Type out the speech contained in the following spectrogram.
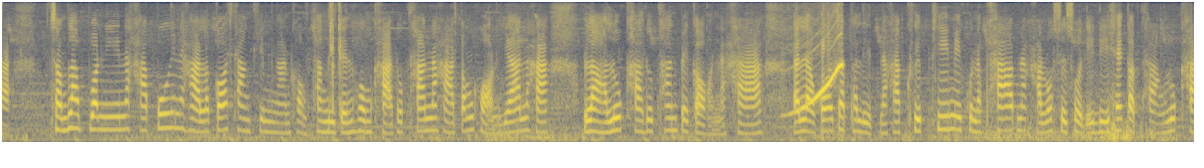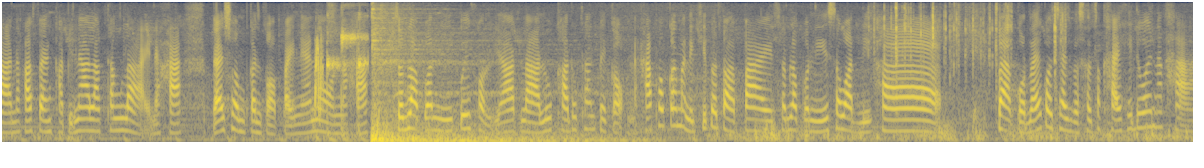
สำหรับวันนี้นะคะปุ้ยนะคะ แล้วก็ทางทีมงานของทางดีเจนโฮมค่ะทุกท่านนะคะ ต้องขออนุญาตนะคะ ลาลูกค้าทุกท่านไปก่อนนะคะ แล้วเราก็จะผลิตนะคะ คลิปที่มีคุณภาพนะคะรถสวยๆดีๆให้กับทางลูกค้านะคะ แฟนคลับที่น่ารักทั้งหลายนะคะ ได้ชมกันต่อไปแน่นอนนะคะสำหรับวันนี้ปุ้ยขออนุญาตลาลูกค้าทุกท่านไปก่อนนะคะพบกันใหม่ในคลิปต่อไปสำหรับวันนี้สวัสดีค่ะฝากกดไลค์กดแชร์กด subscribe ให้ด้วยนะคะ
